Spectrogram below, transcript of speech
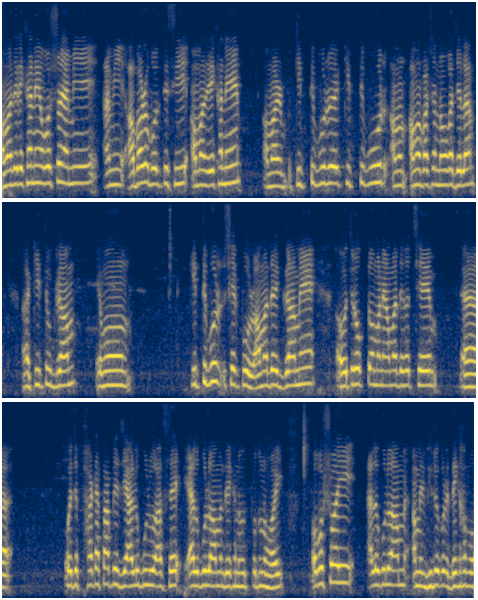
আমাদের এখানে অবশ্যই আমি আমি আবারও বলতেছি, আমার এখানে আমার কীর্তিপুরে, কীর্তিপুর, আমার আমার বাসা নওগাঁ জেলা কীর্তিপুর গ্রাম এবং কীর্তিপুর শেরপুর। আমাদের গ্রামে অতিরিক্ত মানে আমাদের হচ্ছে ওই যে ফাটা পাপে যে আলুগুলো আছে, আলুগুলো আমাদের এখানে উৎপাদন হয়। অবশ্যই আলুগুলো আমি ভিডিও করে দেখাবো।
